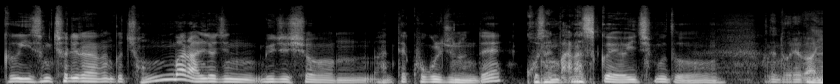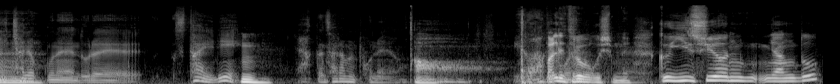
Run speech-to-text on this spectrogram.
그 이승철이라는 그 정말 알려진 뮤지션한테 곡을 주는데 고생 많았을 거예요, 이 친구도. 근데 노래가 네. 이찬혁 군의 노래 스타일이 음. 약간 사람을 보내요. 아, 묘하게 빨리 보내요. 들어보고 싶네. 그 이수연 양도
